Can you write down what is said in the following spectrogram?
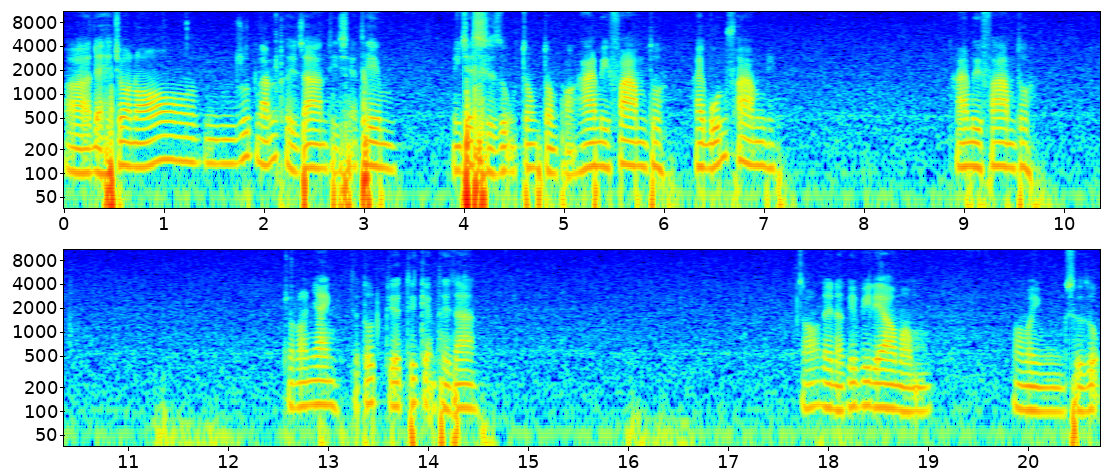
À, để cho nó rút ngắn thời gian thì sẽ thêm mình sẽ sử dụng trong tầm khoảng 20 farm thôi 24 farm đi. 20 farm thôi cho nó nhanh, cho tốt tiết kiệm thời gian. Đó, đây là cái video mà mà mình sử dụng.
